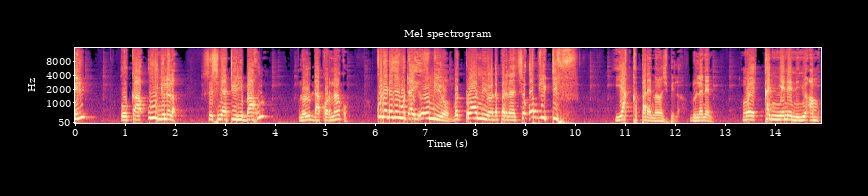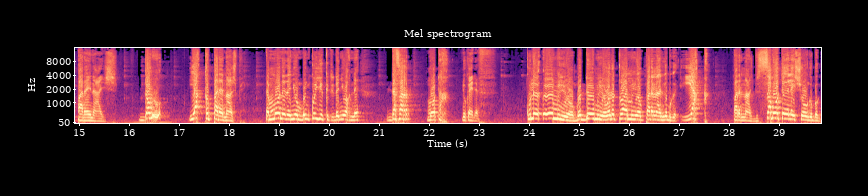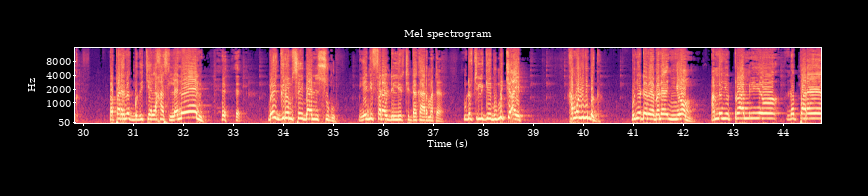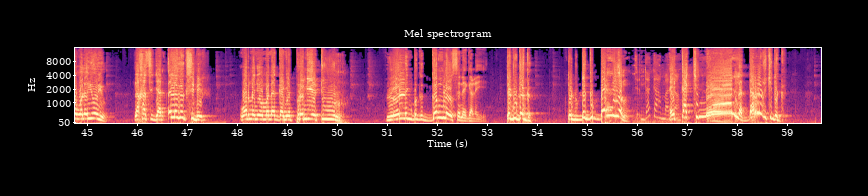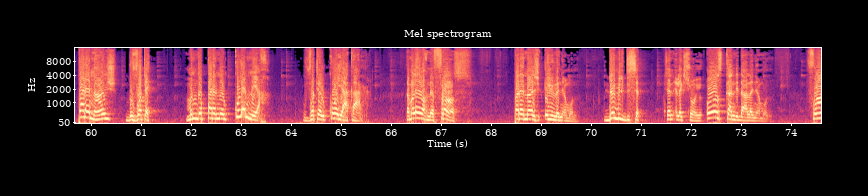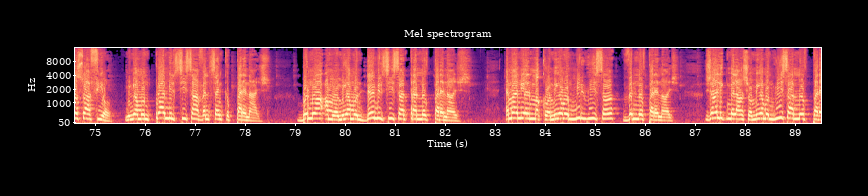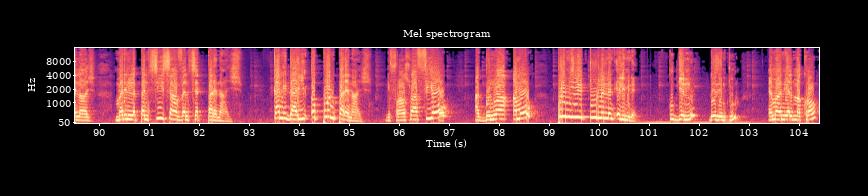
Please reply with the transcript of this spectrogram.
000 au cas où ñu ne la sa signature yi baaxul loolu d'accord naa ku ne da ngay wut ay 1 million ba 3 millions de parrainage sa objectif yàq parrainage bi la du leneen. Mooy xañ ñeneen ñu am parrainage. Donc yàq parrainage bi. Te moo ne na ñoom bañ koy yëkkati dañuy wax ne defar moo tax def ku ne 1 million ba 2 millions wala 3 millions parrainage nga bëgg yàq parrainage bi. Saboter élection nga bëgg. Ba pare nag bëgg cee laxas leneen. May gërëm Seybani Sougou bi ngeen di faral di lire ci Dakar Matin. Mu def ci liggéey bu mucc ayib. Xam nga lu ñu bëgg? Bu ñu demee ba ne ñoom am nañu 3 millions de parrain wala yooyu. Laxas jaan ëllëg ak si biir. War nañoo mën a gagner premier tour. Loolu lañ bëgg gëmloo sénégalais yi te du dëgg. Te du dëgg benn yoon. Ay kàcc neen la dara du ci dëgg. Parrainage du voté. Mën nga parrainel ku leen neex. Votel koo yaakaar. Dama lay wax ne France parrainage élu la ñu amoon. 2017 seen élection yi 11 candidats la ñu amoon. François Fillon mi ngi amoon 3625 parrainage Benoît Hamon mi ngi amoon 2639 parrainage Emmanuel Macron mi ngi amoon 1829 parrainage Jean-Luc Mélenchon mi ngi amoon 809 parrainage Marine Le Pen 627 parrainage candidat yi ëppoon parrainage di François Fillon ak Benoît Hamon. Premier tour éliminé. Ku génn deuxième tour Emmanuel Macron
